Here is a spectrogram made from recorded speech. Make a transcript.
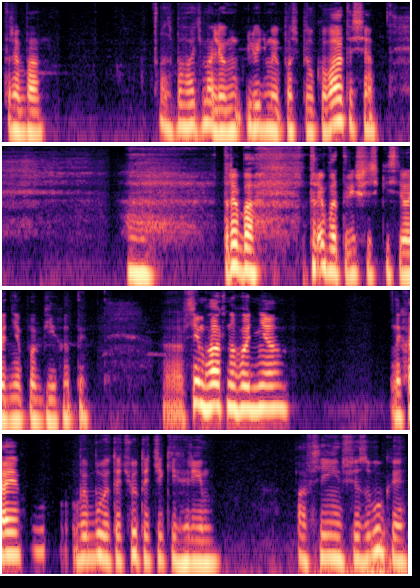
Треба з багатьма людьми поспілкуватися. Треба, треба трішечки сьогодні побігати. Е, Всім гарного дня. Нехай ви будете чути тільки грім, а всі інші звуки,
